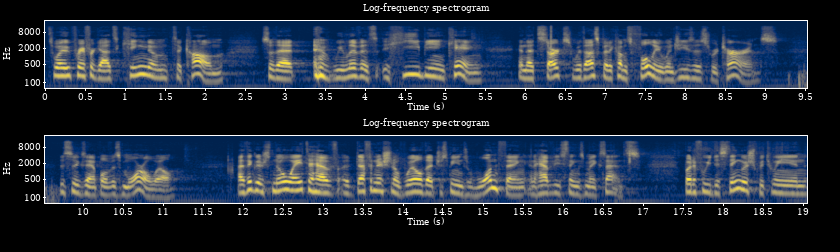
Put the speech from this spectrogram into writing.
That's why we pray for God's kingdom to come so that we live as He being king, and that starts with us, but it comes fully when Jesus returns. This is an example of His moral will. I think there's no way to have a definition of will that just means one thing and have these things make sense. But if we distinguish between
